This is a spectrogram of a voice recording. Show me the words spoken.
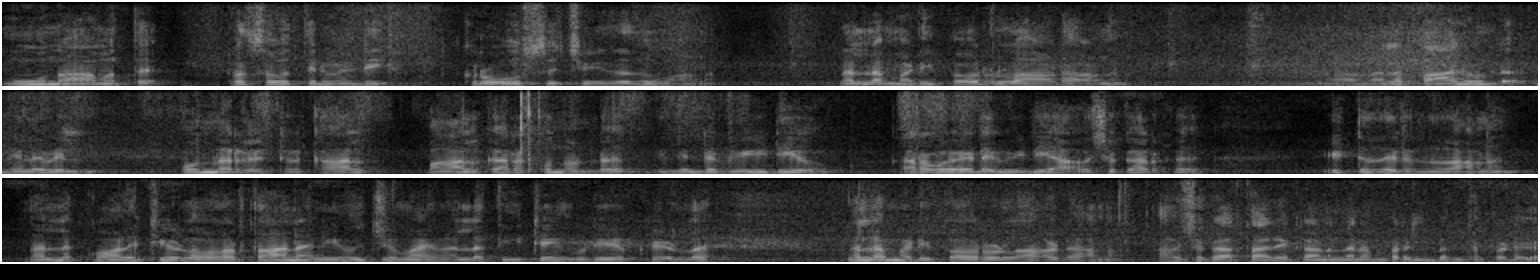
മൂന്നാമത്തെ പ്രസവത്തിന് വേണ്ടി ക്രോസ് ചെയ്തതുമാണ്. നല്ല മടിപ്പവറുള്ള ആടാണ്. നല്ല പാലുണ്ട്. നിലവിൽ ഒന്നര ലിറ്റർ കാൽ പാൽ കറക്കുന്നുണ്ട്. ഇതിന്റെ വീഡിയോ കറവയുടെ വീഡിയോ ആവശ്യക്കാർക്ക് ഇട്ട് തരുന്നതാണ്. നല്ല ക്വാളിറ്റിയുള്ള വളർത്താൻ അനുയോജ്യമായ നല്ല തീറ്റയും കുടിയൊക്കെയുള്ള നല്ല മടിപ്പവറുള്ള ആടാണ്. ആവശ്യക്കാർ താഴെ കാണുന്ന നമ്പറിൽ ബന്ധപ്പെടുക.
